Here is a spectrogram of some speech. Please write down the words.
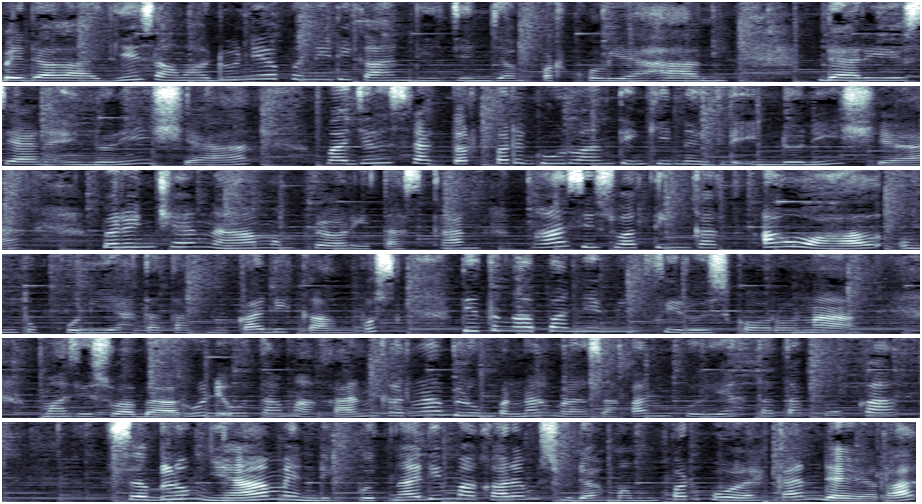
Beda lagi sama dunia pendidikan di jenjang perkuliahan. Dari CNN Indonesia, Majelis Rektor Perguruan Tinggi Negeri Indonesia berencana memprioritaskan mahasiswa tingkat awal untuk kuliah tatap muka di kampus di tengah pandemi virus corona. Mahasiswa baru diutamakan karena belum pernah merasakan kuliah tatap muka. Sebelumnya, Mendikbud Nadiem Makarim sudah memperbolehkan daerah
